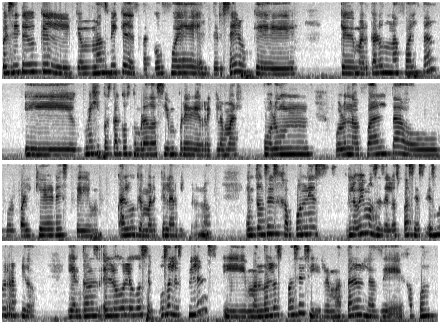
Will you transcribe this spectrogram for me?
Pues sí, te digo que el que más vi que destacó fue el tercero, que, que marcaron una falta y México está acostumbrado a siempre reclamar por un por una falta o por cualquier este algo que marque el árbitro, ¿no? Entonces Japón es, lo vimos desde los pases, es muy rápido. Y entonces luego luego se puso las pilas y mandó los pases y remataron las de Japón.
